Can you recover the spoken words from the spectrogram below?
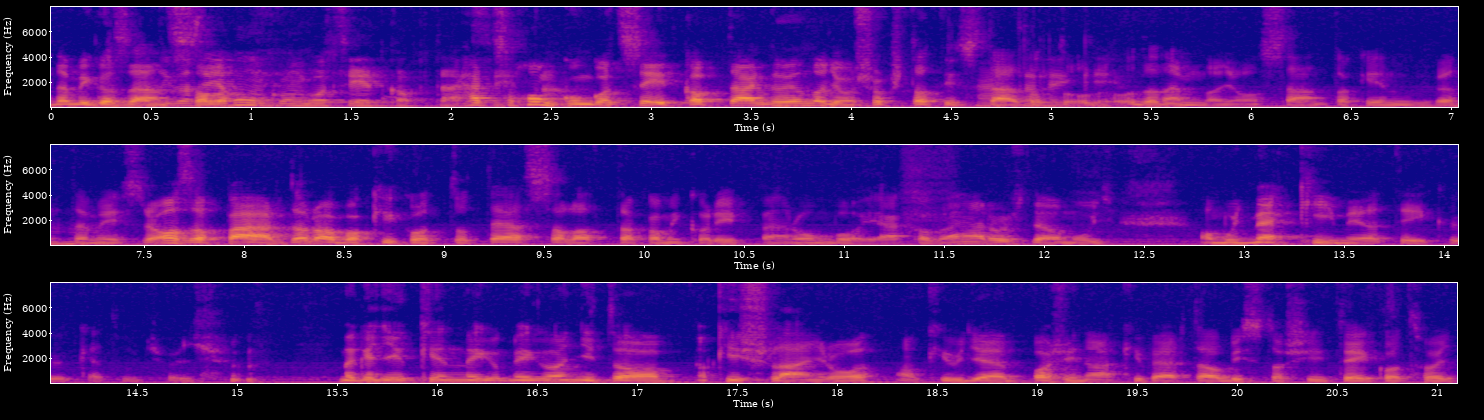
nem igazán a szalad. Hongkongot szétkapták Hát szépen. Hongkongot szétkapták, de olyan nagyon sok statisztát Hát ott, oda nem nagyon szántak, én úgy vettem Mhm. észre. Az a pár darab, akik ott, ott elszaladtak, amikor éppen rombolják a város, de amúgy, amúgy megkímélték őket, úgyhogy... Meg egyébként még, még annyit a, a kislányról, aki ugye Bazsinál kiverte a biztosítékot, hogy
